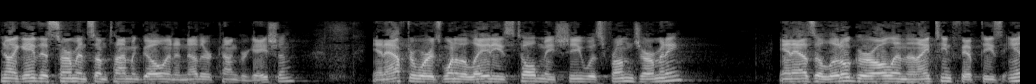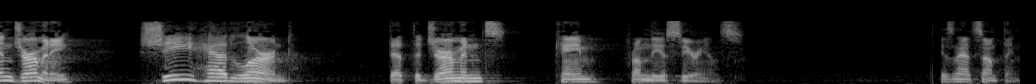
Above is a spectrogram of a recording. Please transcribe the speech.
You know, I gave this sermon some time ago in another congregation, and afterwards, one of the ladies told me she was from Germany and as a little girl in the 1950s in Germany, she had learned that the Germans came from the Assyrians. Isn't that something?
